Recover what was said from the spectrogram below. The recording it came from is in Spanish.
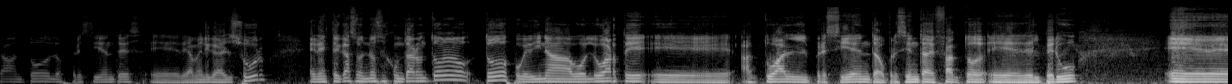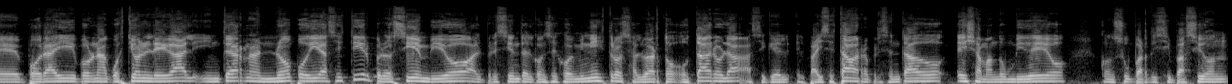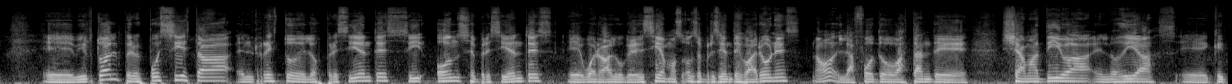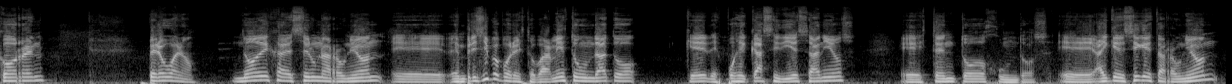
juntaban todos los presidentes eh, de América del Sur. En este caso no se juntaron todo- todos porque Dina Boluarte, eh, actual presidenta o presidenta de facto eh, del Perú, eh, por ahí, por una cuestión legal interna, no podía asistir, pero sí envió al presidente del Consejo de Ministros, Alberto Otárola, así que el, país estaba representado. Ella mandó un video con su participación eh, virtual, pero después sí estaba el resto de los presidentes, sí, 11 presidentes, eh, bueno, algo que decíamos, 11 presidentes varones, ¿no? La foto bastante llamativa en los días eh, que corren. Pero bueno, no deja de ser una reunión, eh, en principio por esto, para mí esto es un dato que después de casi 10 años eh, estén todos juntos. Eh, hay que decir que esta reunión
